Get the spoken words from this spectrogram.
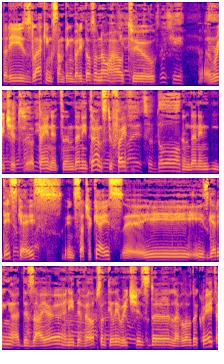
that he is lacking something, but he doesn't know how to reach it, attain it, and then he turns to faith. And then in this case, in such a case, uh, he is getting a desire and he develops until he reaches the level of the Creator.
